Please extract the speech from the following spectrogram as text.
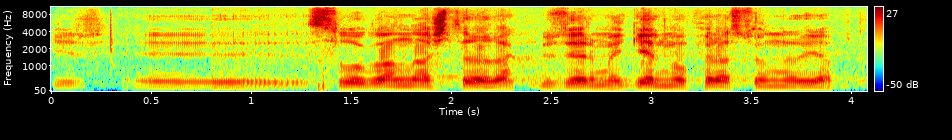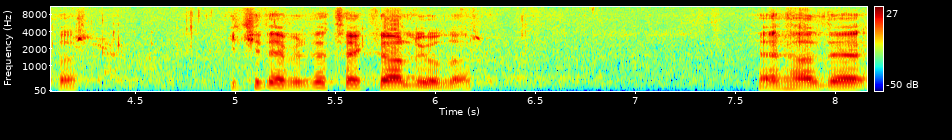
bir e, sloganlaştırarak üzerime gelme operasyonları yaptılar. İkide bir de tekrarlıyorlar. Herhalde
